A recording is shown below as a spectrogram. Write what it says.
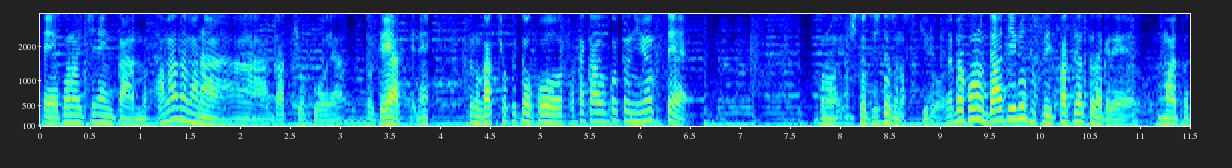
えー、この1年間さまざまな楽曲をやと出会ってねその楽曲とこう戦うことによってこの一つ一つのスキルをやっぱりこのダーティーループス一発やっただけで、まあ、やっ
